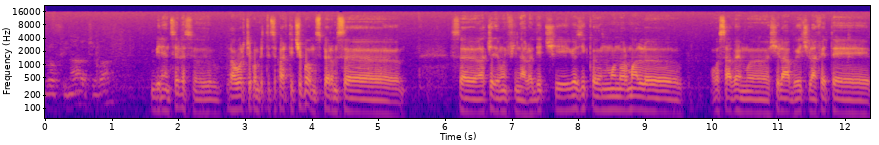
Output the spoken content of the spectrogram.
vreo finală, ceva? Bineînțeles, uh, la orice competiție participăm, sperăm să, să accedem în finală. Deci eu zic că în mod normal uh, o să avem uh, și la băieți și la fete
